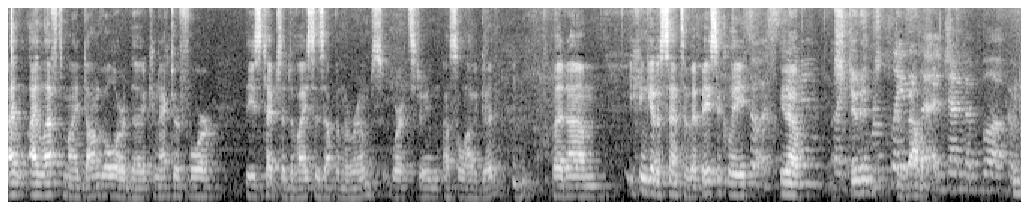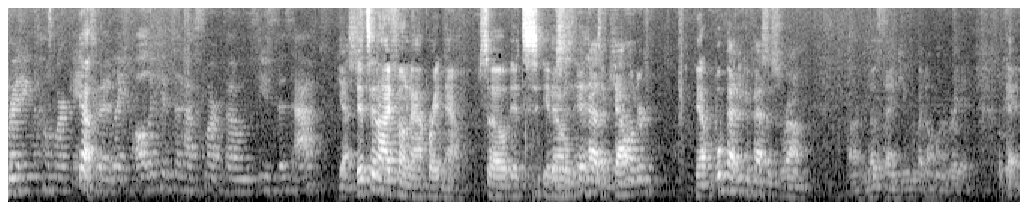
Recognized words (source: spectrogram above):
I, I left my dongle or the connector for these types of devices up in the rooms where it's doing us a lot of good. But um, you can get a sense of it. Basically, So you know, student, a like, student it's replace development. the agenda book of Mhm. writing the homework into Yeah. it, like, all the kids that have smartphones use this app? Yes. it's an iPhone app right now. So it's, you This know, is, it has a calendar. yeah. We'll pat, you can pass this around. Uh, no, thank you, I don't want to rate it. Okay,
